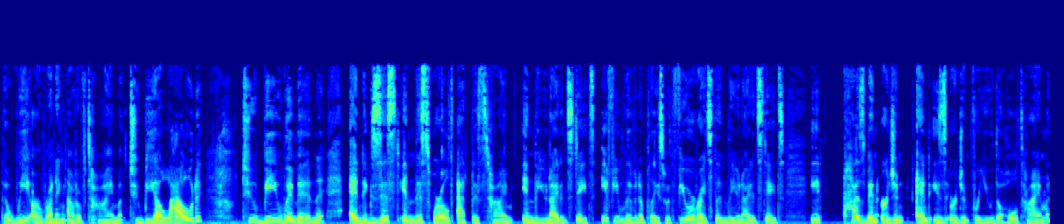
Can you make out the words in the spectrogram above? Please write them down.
that we are running out of time to be allowed to be women and exist in this world at this time in the United States. If you live in a place with fewer rights than the United States, it has been urgent and is urgent for you the whole time.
